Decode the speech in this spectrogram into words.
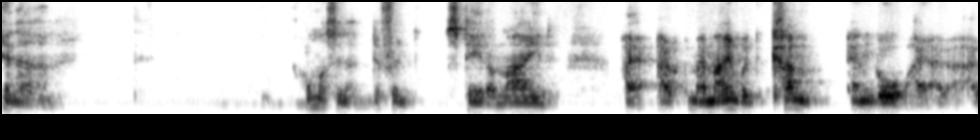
in a almost in a different state of mind. I, I my mind would come and go. I, I, I,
